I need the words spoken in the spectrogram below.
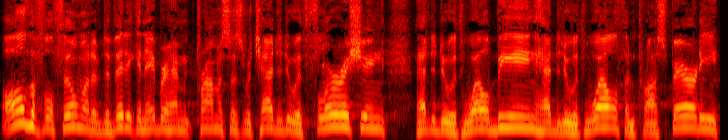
all the fulfillment of Davidic and Abrahamic promises, which had to do with flourishing, had to do with well-being, had to do with wealth and prosperity.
